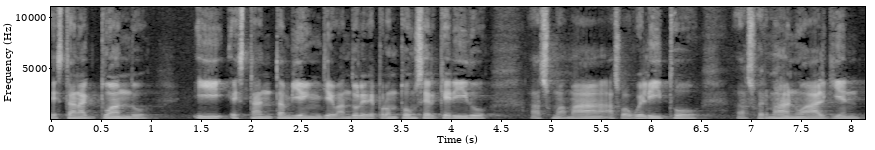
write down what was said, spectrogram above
están actuando y están también llevándole de pronto a un ser querido, a su mamá, a su abuelito, a su hermano, a alguien,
